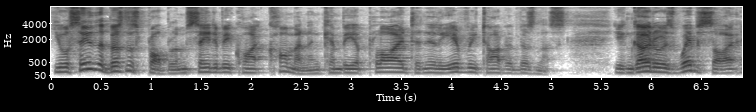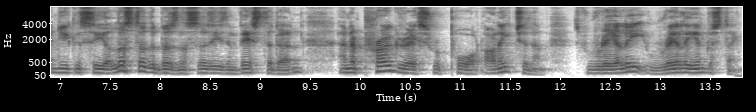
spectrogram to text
You will see that the business problems seem to be quite common and can be applied to nearly every type of business. You can go to his website and you can see a list of the businesses he's invested in and a progress report on each of them. It's really, really interesting.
